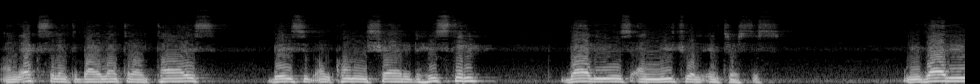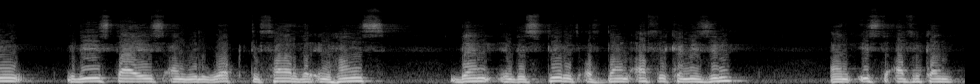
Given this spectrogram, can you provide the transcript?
and excellent bilateral ties based on common shared history, values, and mutual interests. We value these ties and will work to further enhance them in the spirit of Pan-Africanism and East African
